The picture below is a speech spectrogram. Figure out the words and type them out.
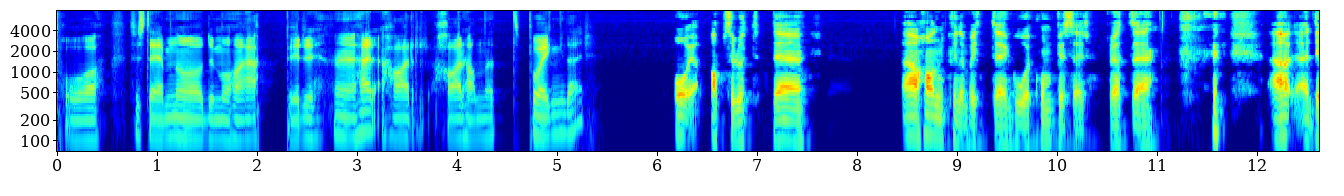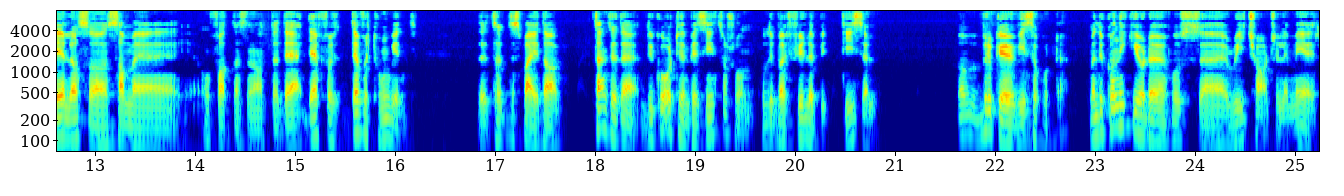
på systemene, og du må ha apper eh, her. Har, har, han et poeng der? Å oh, ja, absolutt. Det, ja, han kunne blitt gode kompiser. For at jeg deler også samme oppfattelsen at det, det, er for, det er for tungvint. Det, det spør i dag. Tenk deg det. Du går til en bensinstasjon og du bare fyller diesel. Og bruker jeg visakortet. Men du kan ikke gjøre det hos uh, Recharge eller mer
